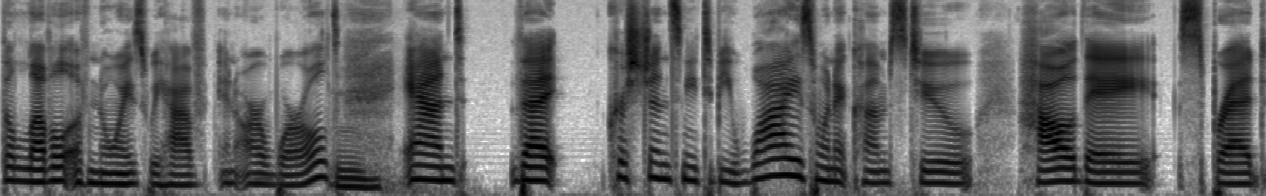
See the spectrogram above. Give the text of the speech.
the level of noise we have in our world, Mm. and that Christians need to be wise when it comes to how they spread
